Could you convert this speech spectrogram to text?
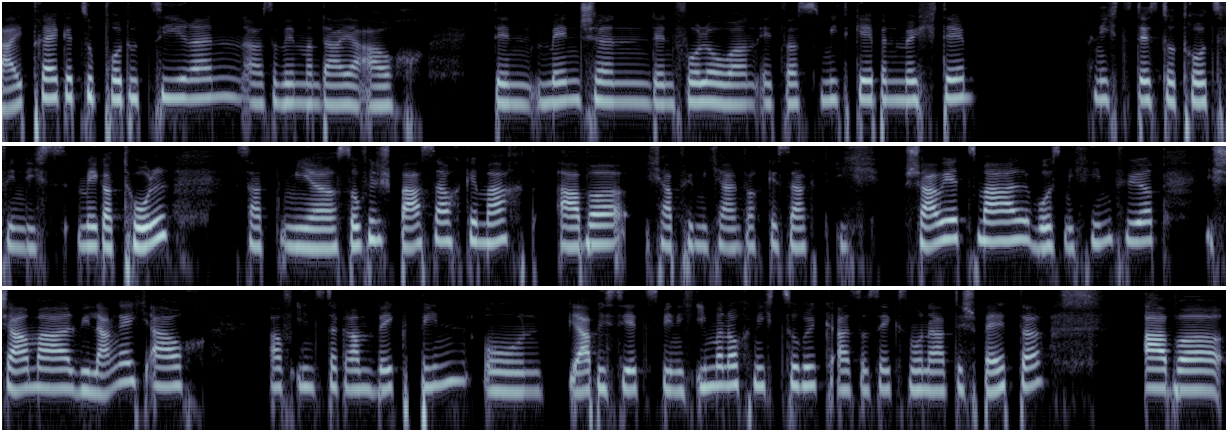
Beiträge zu produzieren. Also wenn man da ja auch den Menschen, den Followern etwas mitgeben möchte. Nichtsdestotrotz finde ich es mega toll. Es hat mir so viel Spaß auch gemacht, aber ich habe für mich einfach gesagt, ich schaue jetzt mal, wo es mich hinführt. Ich schaue mal, wie lange ich auch auf Instagram weg bin. Und ja, bis jetzt bin ich immer noch nicht zurück, also sechs Monate später. Aber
